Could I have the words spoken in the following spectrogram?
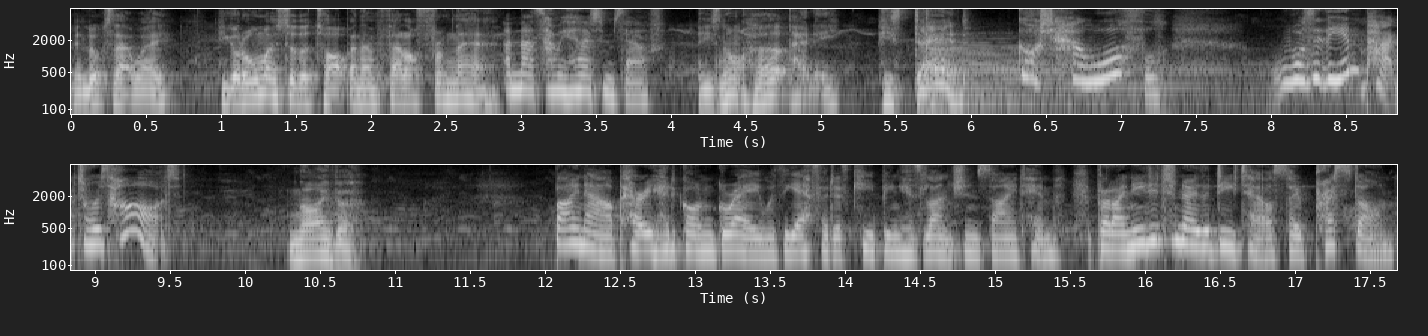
It looks that way. He got almost to the top and then fell off from there. and that's how he hurt himself. He's not hurt, Penny. He's dead. Gosh, how awful. Was it the impact or his heart? Neither. By now, Perry had gone grey with the effort of keeping his lunch inside him, but I needed to know the details, so pressed on.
